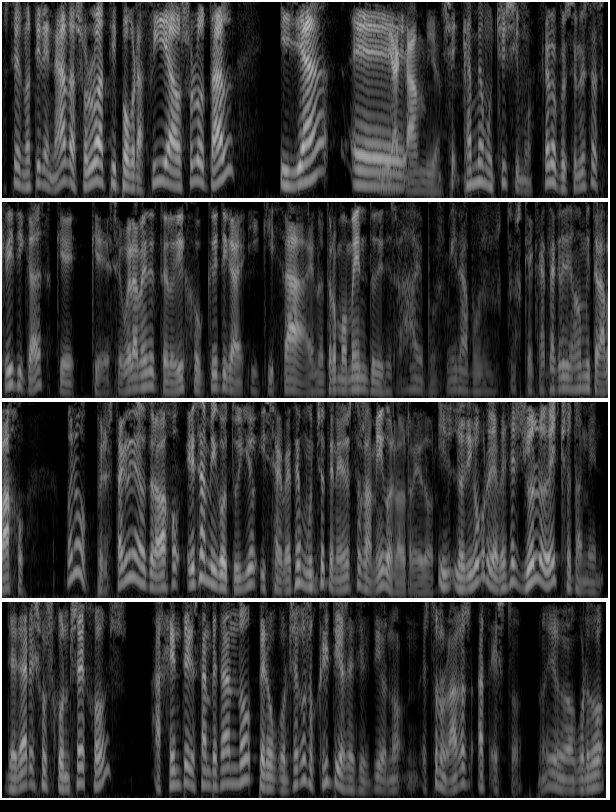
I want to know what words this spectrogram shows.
hostia, no tiene nada, solo la tipografía o solo tal, y ya... eh, ya cambia. se- cambia muchísimo. Claro, pues son esas críticas que, que seguramente te lo dijo crítica y quizá en otro momento dices, ay, pues mira, pues es que está criticando mi trabajo. Bueno, pero está criticando tu trabajo, es amigo tuyo y se agradece mucho tener estos amigos alrededor. Y lo digo porque a veces yo lo he hecho también, de dar esos consejos a gente que está empezando, pero consejos o críticas, es decir, tío, no, esto no lo hagas, haz esto. ¿no? Yo me acuerdo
